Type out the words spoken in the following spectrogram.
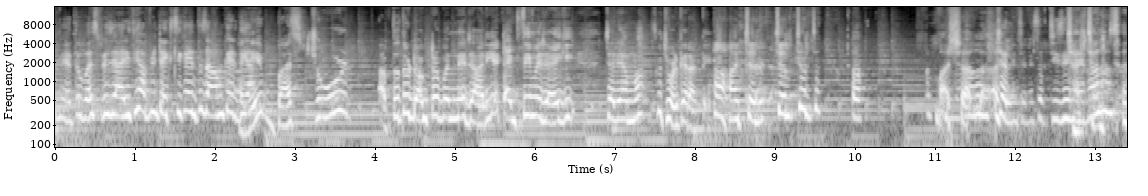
मैं तो बस पे जा रही थी आपने टैक्सी का इंतज़ाम कर दिया। अरे बस छोड़। अब तो तू तो डॉक्टर बनने जा रही है टैक्सी में जाएगी। चले अम्मा इसको छोड़कर आते हाँ। हाँ चल चल चल चल। हाँ, माशाल्लाह। चले चले सब चीज़ें चल हैं ना चल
